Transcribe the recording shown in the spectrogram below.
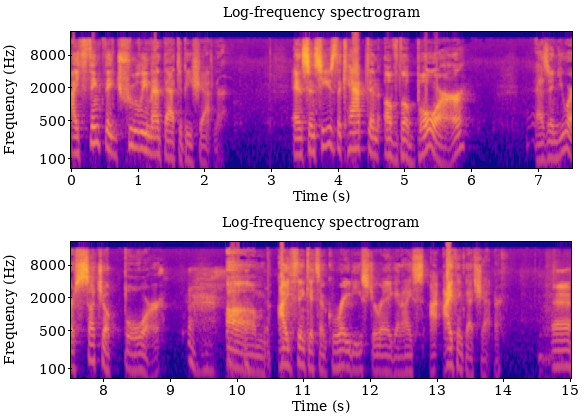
I think they truly meant that to be Shatner. And since he's the captain of the bore, as in you are such a bore, um, I think it's a great Easter egg, and I I think that's Shatner. Eh,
